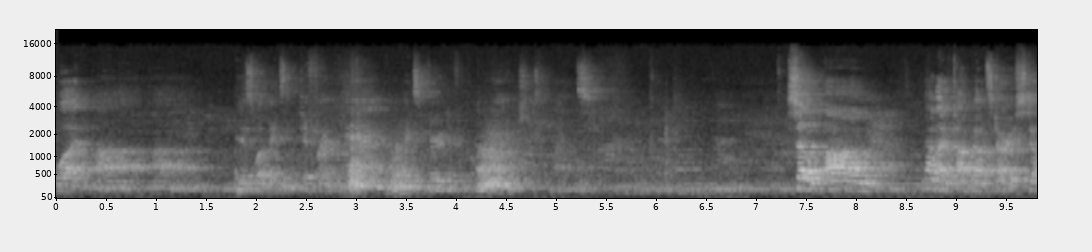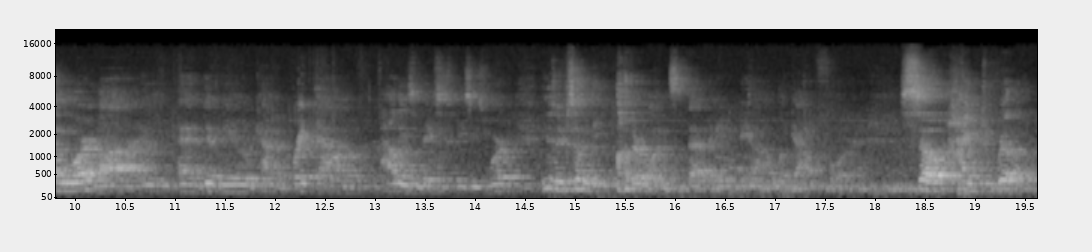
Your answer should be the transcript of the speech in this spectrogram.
what uh, uh, is what makes it different and what makes it very difficult to manage these plants. So um, now that I've talked about Starry Stonewort uh, and, and given you kind of a breakdown how these invasive species work, these are some of the other ones that we need to be on the lookout for. So Hydrilla.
